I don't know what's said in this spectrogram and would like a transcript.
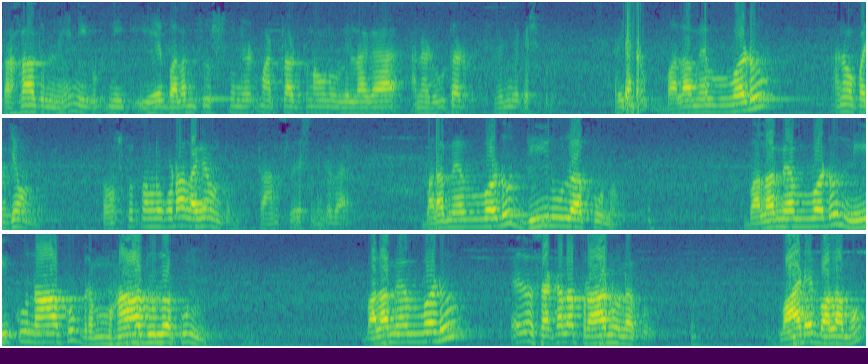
ప్రహ్లాదుల్ని నీకు నీకు ఏ బలం చూసుకుని మాట్లాడుతున్నావు నువ్వు ఇలాగా అని అడుగుతాడు హిరణ్యకశిపుడు. అడిగాడు బలమెవ్వడు అని ఒక పద్యం ఉంది. సంస్కృతంలో కూడా అలాగే ఉంటుంది. ట్రాన్స్లేషన్ కదా. బలమెవ్వడు దీనులకును. బలమెవ్వడు నీకు నాకు బ్రహ్మాదులకు. బలమెవ్వడు ఏదో సకల ప్రాణులకు. వాడే బలము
